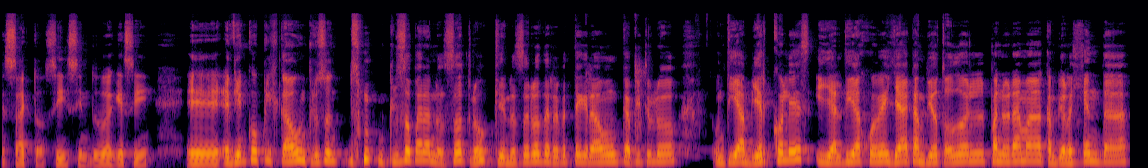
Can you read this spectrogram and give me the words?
Exacto, sí, sin duda que sí. Eh, es bien complicado incluso, incluso para nosotros, que nosotros de repente grabamos un capítulo un día miércoles y al día jueves ya cambió todo el panorama, cambió la agenda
